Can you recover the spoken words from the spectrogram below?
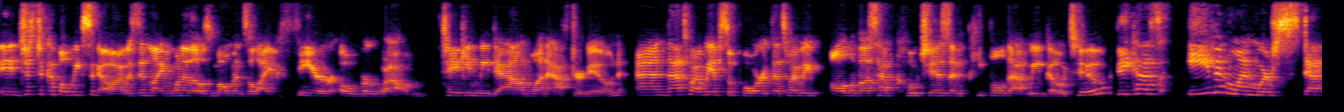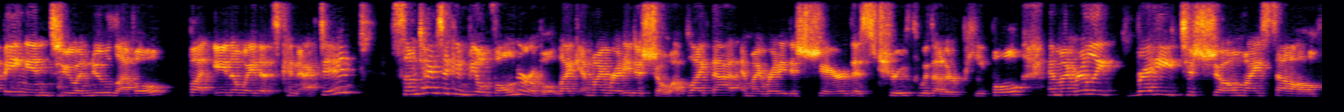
it, just a couple weeks ago, I was in like one of those moments of like fear, overwhelm, taking me down one afternoon. And that's why we have support. That's why we, all of us have coaches and people that we go to. Because even when we're stepping into a new level, but in a way that's connected, sometimes it can feel vulnerable. Like, am I ready to show up like that? Am I ready to share this truth with other people? Am I really ready to show myself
